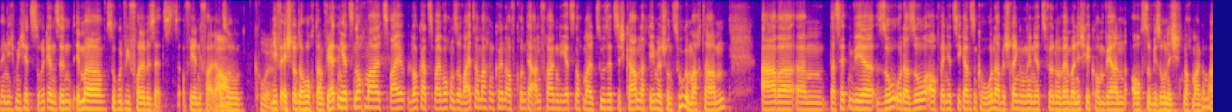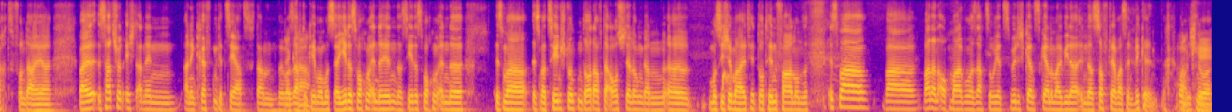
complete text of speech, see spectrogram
wenn ich mich jetzt zurück entsinne, immer so gut wie voll besetzt. Auf jeden Fall. Wow, also cool. lief echt unter Hochdampf. Wir hätten jetzt noch mal zwei, locker zwei Wochen so weitermachen können, aufgrund der Anfragen, die jetzt noch mal zusätzlich kamen, nachdem wir schon zugemacht haben. Aber ähm, das hätten wir so oder so, auch wenn jetzt die ganzen Corona-Beschränkungen jetzt für November nicht gekommen wären, auch sowieso nicht nochmal gemacht. Von daher, weil es hat schon echt an den, an den Kräften gezerrt, dann, wenn man ja, sagt, okay, man muss ja jedes Wochenende hin, das jedes Wochenende ist man, ist man zehn Stunden dort auf der Ausstellung, dann äh, muss ich immer halt dorthin fahren. Und es war, war, war dann auch mal, wo man sagt, so jetzt würde ich ganz gerne mal wieder in der Software was entwickeln und okay. nicht nur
